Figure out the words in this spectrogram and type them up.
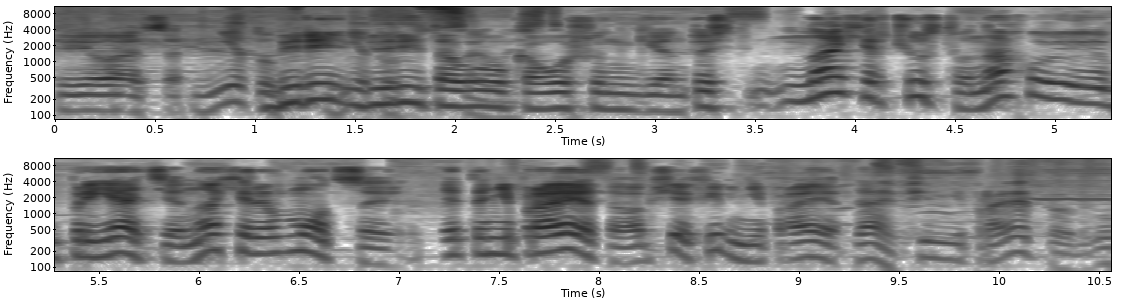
прививаются. Нету, Бери, нету бери того, у ценностей. кого шенген. То есть нахер чувства, нахуй приятие, нахер эмоции. Это не про это, вообще фильм не про это. Да, фильм не про это. Ну,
